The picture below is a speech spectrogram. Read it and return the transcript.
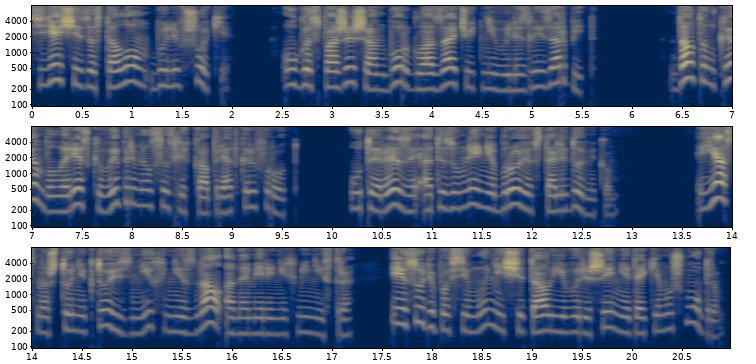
Сидящие за столом были в шоке. У госпожи Шанбор глаза чуть не вылезли из орбит. Далтон Кэмпбелл резко выпрямился, слегка приоткрыв рот. У Терезы от изумления брови встали домиком. Ясно, что никто из них не знал о намерениях министра и, судя по всему, не считал его решение таким уж мудрым.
